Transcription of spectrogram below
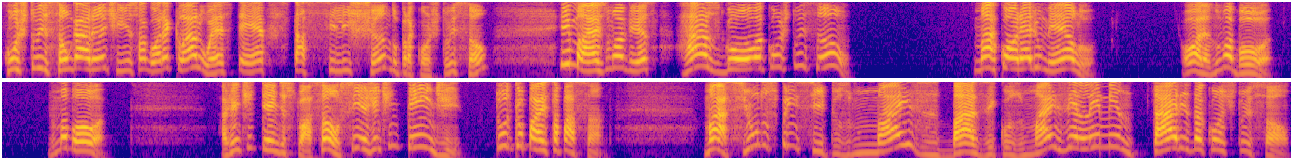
Constituição garante isso. Agora, é claro, o STF está se lixando para a Constituição e, mais uma vez, rasgou a Constituição. Marco Aurélio Melo. Olha, numa boa. Numa boa. A gente entende a situação? Sim, a gente entende tudo que o país está passando. Mas se um dos princípios mais básicos, mais elementares da Constituição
